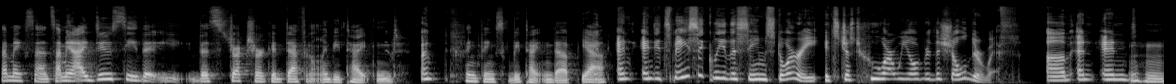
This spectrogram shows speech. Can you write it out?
that makes sense. I mean, I do see that the structure could definitely be tightened. I'm, I think things could be tightened up. Yeah. And, and and it's basically the same story. It's just who are we over the shoulder with? Um, and and mm-hmm,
